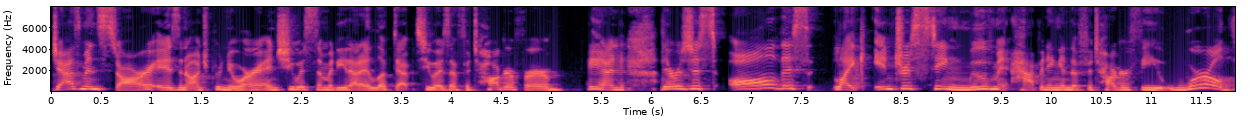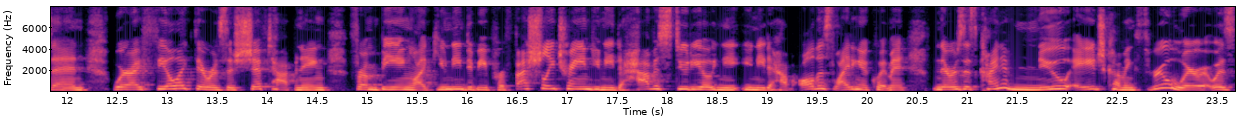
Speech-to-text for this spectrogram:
Jasmine Star is an entrepreneur, and she was somebody that I looked up to as a photographer and there was just all this like interesting movement happening in the photography world then where I feel like there was a shift happening from being like you need to be professionally trained, you need to have a studio, you need, you need to have all this lighting equipment. And there was this kind of new age coming through where it was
